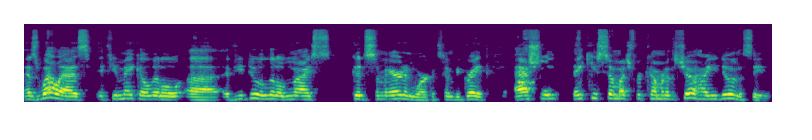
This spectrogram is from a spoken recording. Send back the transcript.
as well as if you make a little, uh, if you do a little nice Good Samaritan work, it's going to be great. Ashley, thank you so much for coming to the show. How are you doing this evening?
